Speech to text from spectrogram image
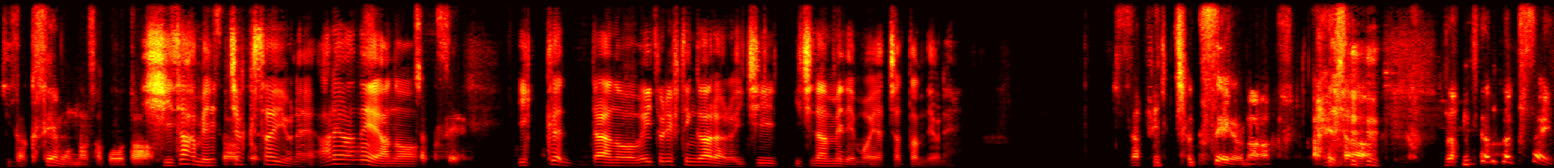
膝くせえもんな、サポーター。め膝めっちゃ臭いよね。あれはね、あの。一回、だあの、ウェイトリフティングあるある一、一段目でもうやっちゃったんだよね。膝めっちゃくせえよな。あれさ、なんであんな臭い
